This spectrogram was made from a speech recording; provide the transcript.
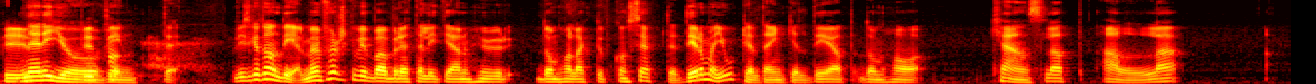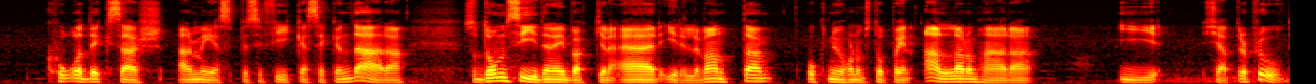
Vi, nej, det gör vi, tar... vi inte. Vi ska ta en del, men först ska vi bara berätta lite grann om hur de har lagt upp konceptet. Det de har gjort helt enkelt, det är att de har cancelat alla kodexars arméspecifika sekundära. Så de sidorna i böckerna är irrelevanta och nu har de stoppat in alla de här i Chapter Approved.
